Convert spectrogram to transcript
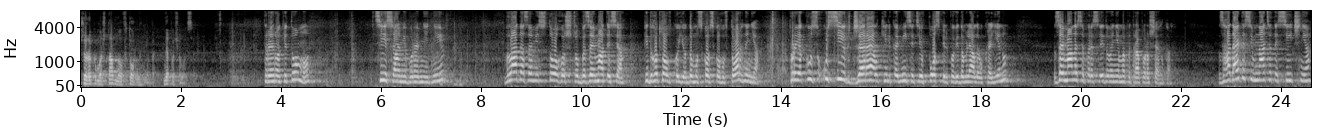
широкомасштабного вторгнення би не почалося. Три роки тому, в ці самі буремні дні, влада замість того, щоб займатися підготовкою до московського вторгнення, про яку з усіх джерел кілька місяців поспіль повідомляли Україну, займалася переслідуваннями Петра Порошенка. Згадайте 17 січня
